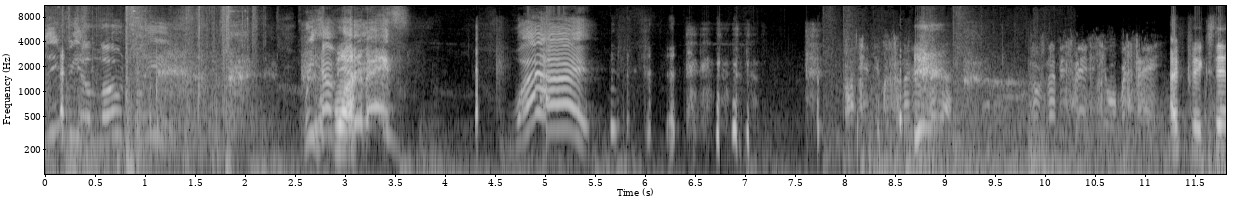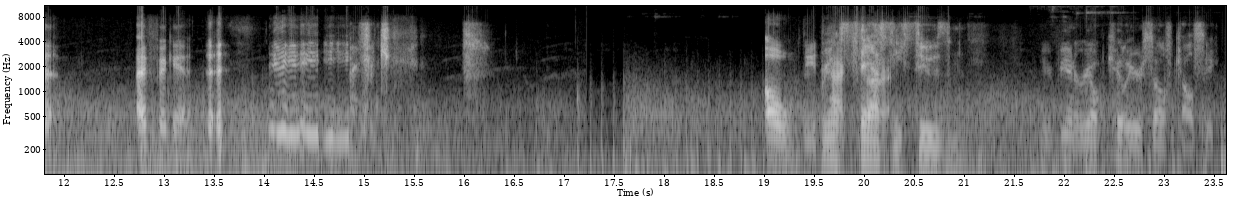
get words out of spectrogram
Leave me alone, please. We have What? enemies. Why? I fixed it. I fix it. oh, the Real attack. sassy Susan. You're being a real kill yourself, Kelsey.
